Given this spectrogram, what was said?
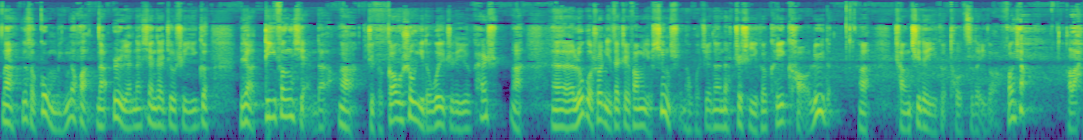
那有所共鸣的话，那日元呢现在就是一个比较低风险的啊这个高收益的位置的一个开始啊。呃，如果说你在这方面有兴趣，那我觉得呢这是一个可以考虑的啊长期的一个投资的一个方向，好吧？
